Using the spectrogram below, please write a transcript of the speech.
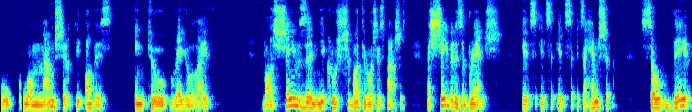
who, who were mamshich, the others, into regular life. A shevet is a branch. It's it's it's it's a hemshech. So they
